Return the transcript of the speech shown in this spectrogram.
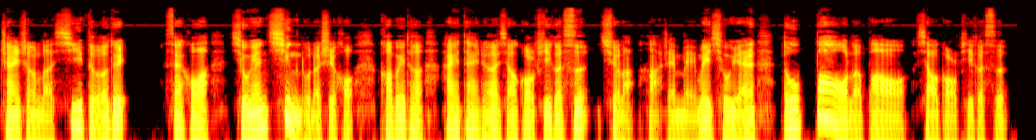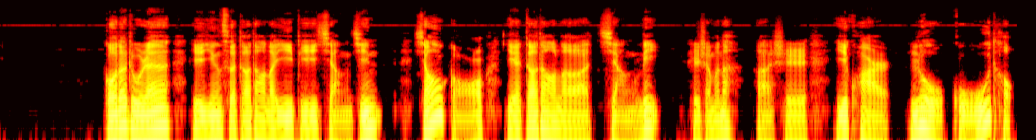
战胜了西德队。赛后啊，球员庆祝的时候，考贝特还带着小狗皮克斯去了啊。这每位球员都抱了抱小狗皮克斯，狗的主人也因此得到了一笔奖金，小狗也得到了奖励，是什么呢？啊，是一块肉骨头。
